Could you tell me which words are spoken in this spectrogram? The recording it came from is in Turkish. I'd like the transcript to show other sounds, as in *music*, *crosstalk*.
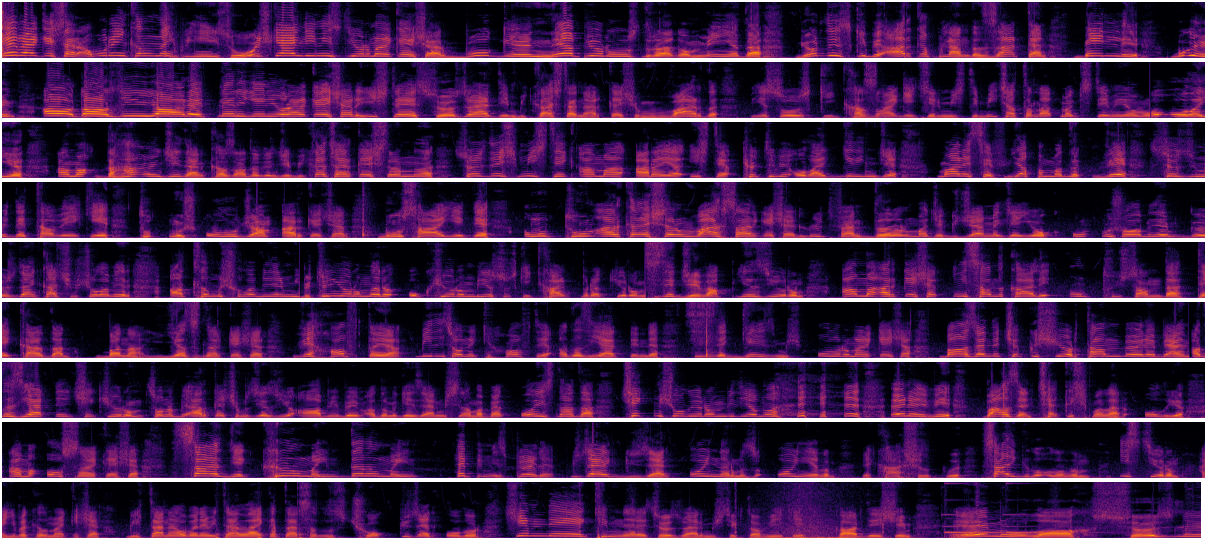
Merhaba arkadaşlar abone kanalına hepiniz hoş geldiniz diyorum arkadaşlar. Bugün ne yapıyoruz Dragon Mania'da? Gördüğünüz gibi arka planda zaten belli. Bugün ada ziyaretleri geliyor arkadaşlar. İşte söz verdiğim birkaç tane arkadaşım vardı. Biliyorsunuz ki kaza geçirmiştim. Hiç hatırlatmak istemiyorum o olayı. Ama daha önceden kazadan önce birkaç arkadaşlarımla sözleşmiştik. Ama araya işte kötü bir olay girince maalesef yapamadık ve sözümü de tabii ki tutmuş olacağım arkadaşlar. Bu sayede unuttuğum arkadaşlarım varsa arkadaşlar lütfen darılmaca, gücenmece yok. Unutmuş olabilirim, gözden kaçmış olabilir, atlamış olabilirim. Bütün yorumları okuyorum biliyorsunuz ki kalp bırakıyorum. Size cevap yazıyorum. Ama arkadaşlar insanlık hali unuttuysam da tekrardan bana yazın arkadaşlar. Ve haftaya bir sonraki haftaya ada ziyaretlerinde sizle gezmiş olurum arkadaşlar. Bazen de çakışıyor. Tam böyle ben ada ziyaretleri çekiyorum. Sonra bir arkadaşımız yazıyor. Abi benim adamı gezer misin? Ama ben o esnada çekmiş oluyorum videomu. *laughs* Öyle bir bazen çakışmalar oluyor. Ama olsun arkadaşlar. Sadece kırılmayın, darılmayın. Hepimiz böyle güzel güzel oyunlarımızı oynayalım ve karşılıklı saygılı olalım istiyorum. Hadi bakalım arkadaşlar bir tane abone bir tane like atarsanız çok güzel olur. Şimdi kimlere söz vermiştik tabii ki kardeşim Emrullah Sözlü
